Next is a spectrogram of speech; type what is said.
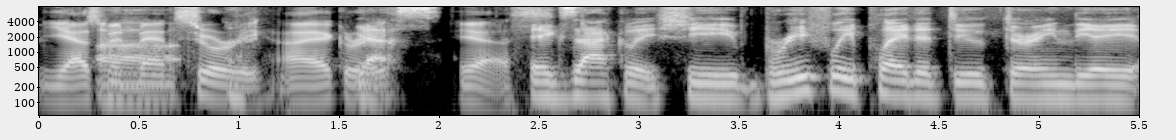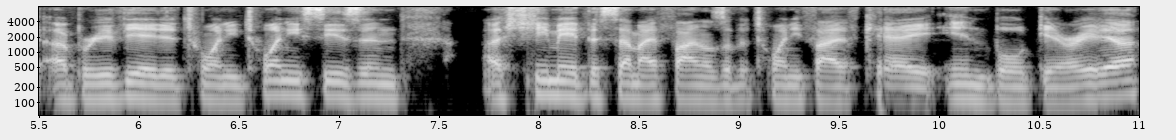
Yasmin uh, Mansouri. I agree. Yes, yes, exactly. She briefly played at Duke during the abbreviated 2020 season. Uh, she made the semifinals of a 25k in Bulgaria,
